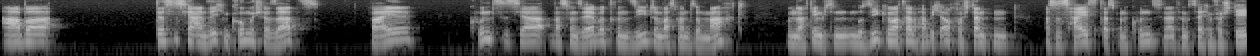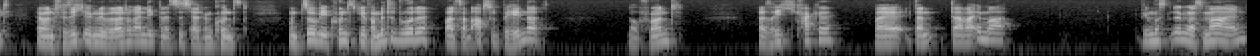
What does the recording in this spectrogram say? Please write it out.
Aber das ist ja an sich ein komischer Satz, weil Kunst ist ja, was man selber drin sieht und was man so macht. Und nachdem ich dann Musik gemacht habe, habe ich auch verstanden, was es heißt, dass man Kunst in Anführungszeichen versteht. Wenn man für sich irgendeine Bedeutung reinlegt, dann ist es ja schon Kunst. Und so wie Kunst mir vermittelt wurde, war das aber absolut behindert. No front. War das richtig kacke, weil dann, da war immer, wir mussten irgendwas malen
